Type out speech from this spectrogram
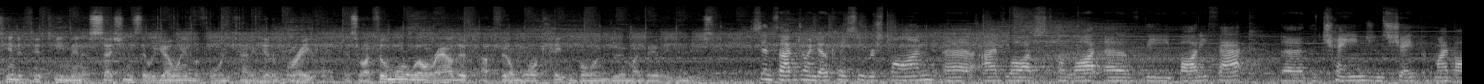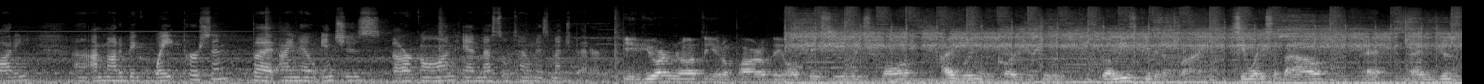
10 to 15 minute sessions that we go in before we kind of get a break. And so I feel more well-rounded. I feel more capable in doing my daily duties. Since I've joined OKC Respond, uh, I've lost a lot of the body fat, uh, the change in shape of my body. Uh, I'm not a big weight person, but I know inches are gone and muscle tone is much better. If you are not, you know, part of the OKC Respond, I really encourage you to, to at least give it a try. See what it's about, and, and just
